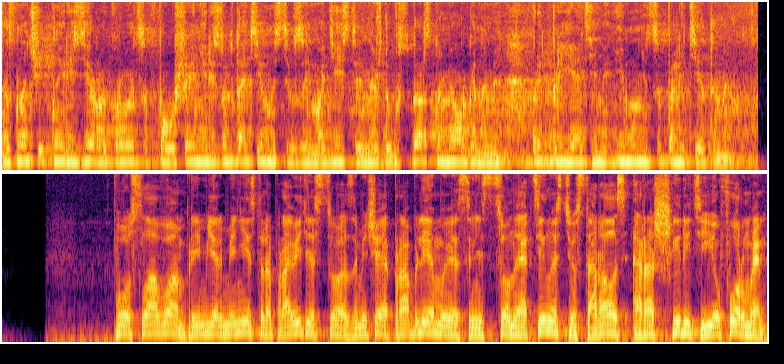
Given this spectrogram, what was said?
значительные резервы кроются в повышении результативности взаимодействия между государственными органами, предприятиями и муниципалитетами. По словам премьер-министра, правительство, замечая проблемы с инвестиционной активностью, старалось расширить ее формы.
